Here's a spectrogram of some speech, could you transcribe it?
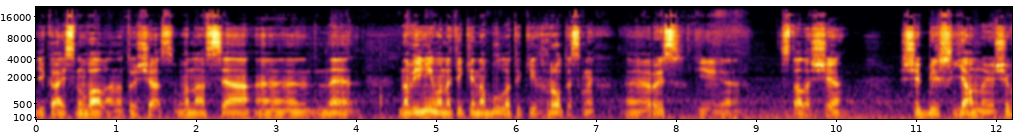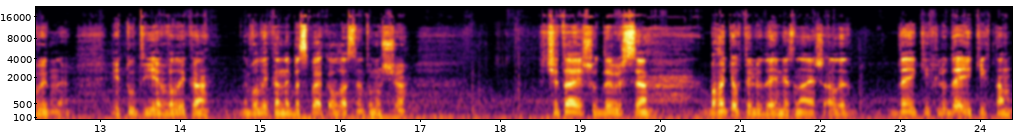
яка існувала на той час, вона вся е, не на війні вона тільки набула таких гротескних е, рис і е, стала ще, ще більш явною, очевидною. І тут є велика велика небезпека, власне, тому що читаєш, що дивишся, багатьох ти людей не знаєш, але деяких людей, яких там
